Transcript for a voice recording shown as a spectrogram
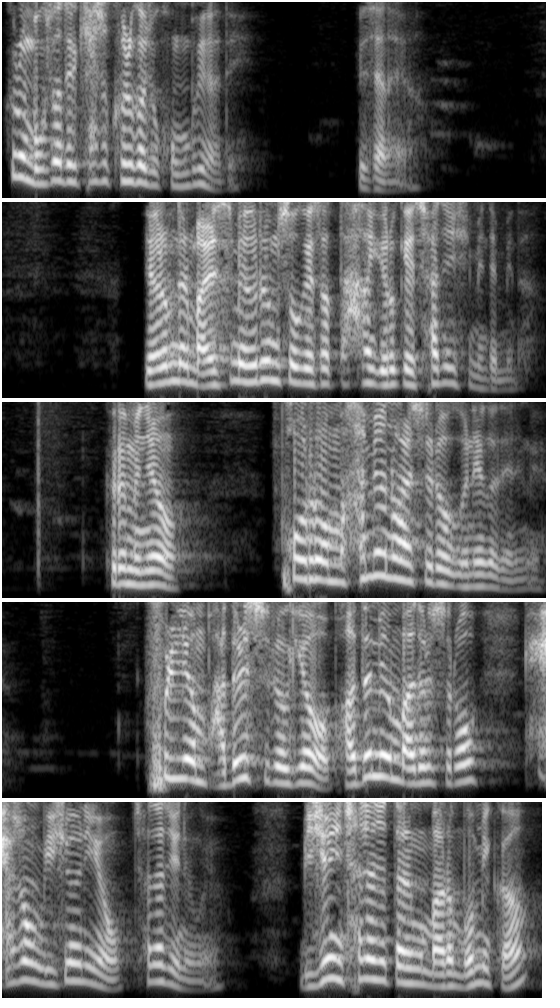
그럼 목사들이 계속 그걸 가지고 공부해야 돼. 그렇잖아요. 여러분들 말씀의 흐름 속에서 딱 이렇게 찾으시면 됩니다. 그러면요, 포럼 하면 할수록 은혜가 되는 거예요. 훈련 받을수록요, 받으면 받을수록 계속 미션이요, 찾아지는 거예요. 미션이 찾아졌다는 말은 뭡니까?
